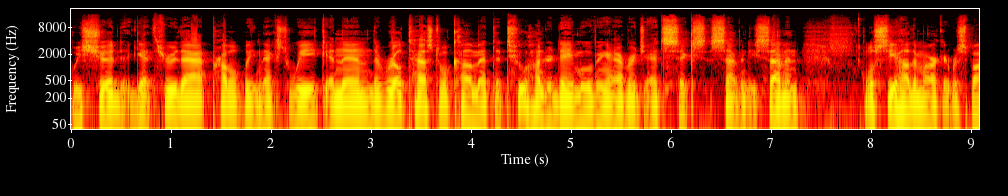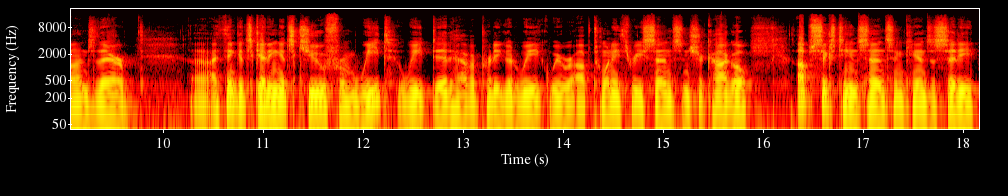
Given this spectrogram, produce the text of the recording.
We should get through that probably next week, and then the real test will come at the 200 day moving average at 677. We'll see how the market responds there. Uh, I think it's getting its cue from wheat. Wheat did have a pretty good week. We were up 23 cents in Chicago, up 16 cents in Kansas City.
